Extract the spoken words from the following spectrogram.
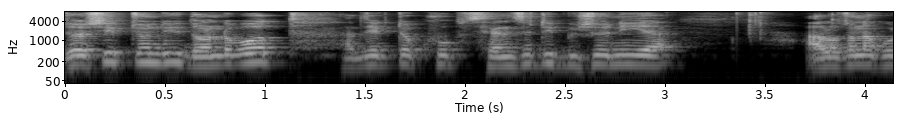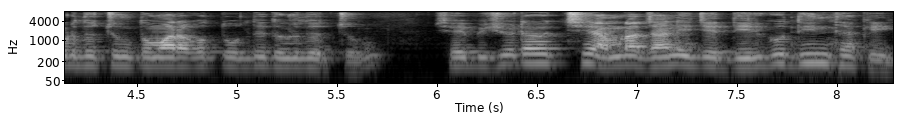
জয় শিবচন্ডী দণ্ডবোধ, আজ একটা খুব সেন্সিটিভ বিষয় নিয়ে আলোচনা করে দিচ্ছুম তোমার আগত তুলতে ধরে দিচ্ছুম সেই বিষয়টা হচ্ছে, আমরা জানি যে দীর্ঘদিন থেকেই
